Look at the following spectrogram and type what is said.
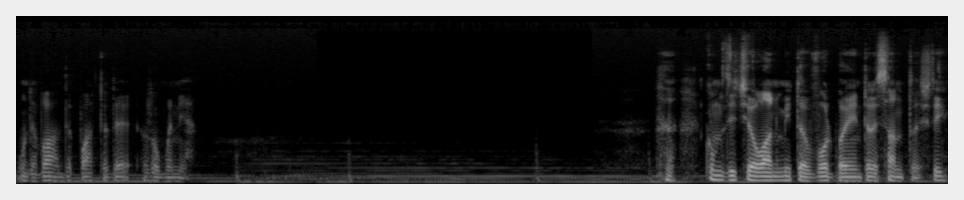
undeva departe de România. Cum zice o anumită vorbă interesantă, știi?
